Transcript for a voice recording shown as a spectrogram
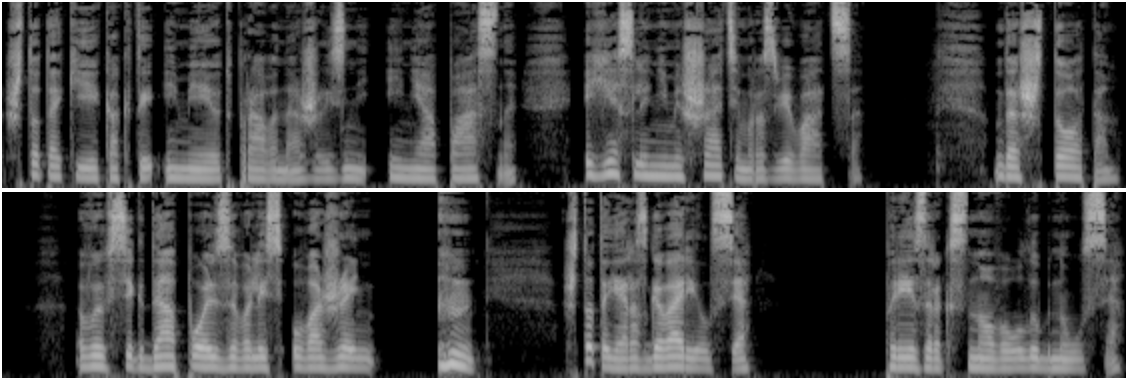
что такие, как ты, имеют право на жизнь и не опасны, если не мешать им развиваться. Да что там, вы всегда пользовались уважением... Что-то я разговорился. Призрак снова улыбнулся.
